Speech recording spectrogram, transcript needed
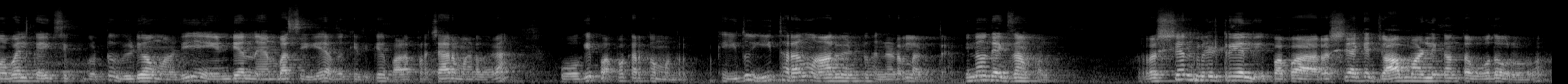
ಮೊಬೈಲ್ ಕೈಗೆ ಸಿಕ್ಬಿಟ್ಟು ವಿಡಿಯೋ ಮಾಡಿ ಇಂಡಿಯನ್ ಎಂಬಾಸಿಗೆ ಅದಕ್ಕೆ ಇದಕ್ಕೆ ಭಾಳ ಪ್ರಚಾರ ಮಾಡಿದಾಗ ಹೋಗಿ ಪಾಪ ಕರ್ಕೊಂಬಂದರು. ಓಕೆ ಇದು ಈ ಥರನೂ ಆರು ಎಂಟು ಹನ್ನೆರಡರಲ್ಲಿ ಆಗುತ್ತೆ ಇನ್ನೊಂದು ಎಕ್ಸಾಂಪಲ್ ರಷ್ಯನ್ ಮಿಲಿಟ್ರಿಯಲ್ಲಿ, ಪಾಪ ರಷ್ಯಾಕ್ಕೆ ಜಾಬ್ ಮಾಡ್ಲಿಕ್ಕಂತ ಹೋದವರು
